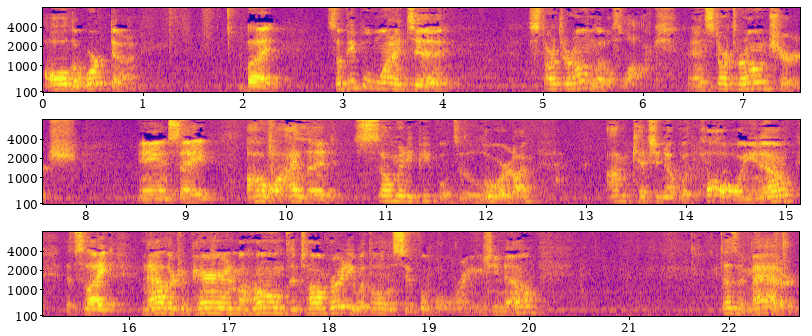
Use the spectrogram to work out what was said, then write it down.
all the work done. But some people wanted to start their own little flock and start their own church and say, "Oh, I led so many people to the Lord. I'm I'm catching up with Paul, you know? It's like now they're comparing Mahomes and Tom Brady with all the Super Bowl rings, you know? It doesn't matter.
